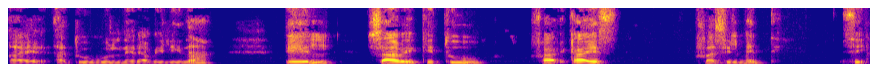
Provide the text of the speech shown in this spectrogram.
a, tu vulnerabilidad. Él sabe que tú caes fácilmente. Sí.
